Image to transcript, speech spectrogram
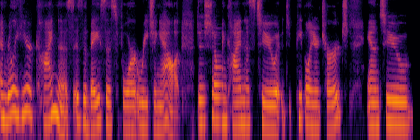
and really here kindness is the basis for reaching out. Just showing kindness to, to people in your church and to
